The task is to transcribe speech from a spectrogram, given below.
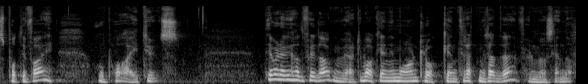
Spotify og på iTunes. Det var det vi hadde for i dag, men vi er tilbake igjen i morgen klokken 13.30. Følg med oss igjen da.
